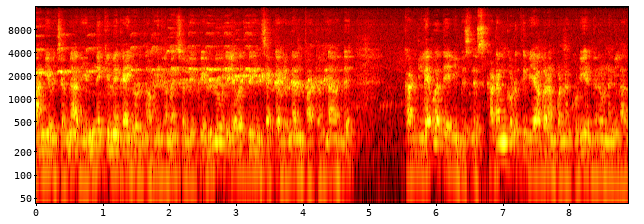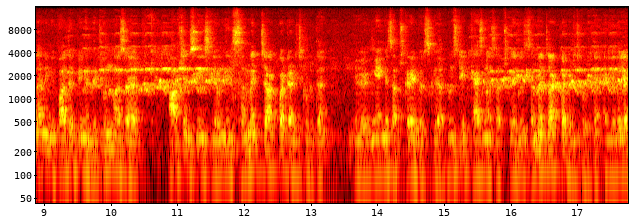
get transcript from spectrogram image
வாங்கி வச்சோம்னா அது என்றைக்குமே கை கொடுக்கும் அப்படிங்கிற மாதிரி சொல்லியிருக்கு. இன்னொரு எவர் கிரீன் செக்டர் என்னன்னு பார்த்தோம்னா வந்து கட் லேவாதேவி பிஸ்னஸ் கடன் கொடுத்து வியாபாரம் பண்ணக்கூடிய நிறுவனங்கள். அதான் நீங்கள் பார்த்துருப்பீங்க இந்த ஜூன் மாத ஆப்ஷன் சீரீஸில் வந்து செம்ம ஜாக்பாட் அடிச்சு கொடுத்தேன். எங்கள் சப்ஸ்கிரைபர்ஸ்க்கு அப்புறம் ஸ்டேட் கேஷ்மா சப்ஸ்கிரைபர்ஸ் செம்ம ஜாக்பாட் அடிச்சு கொடுத்தேன். அது இதில்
